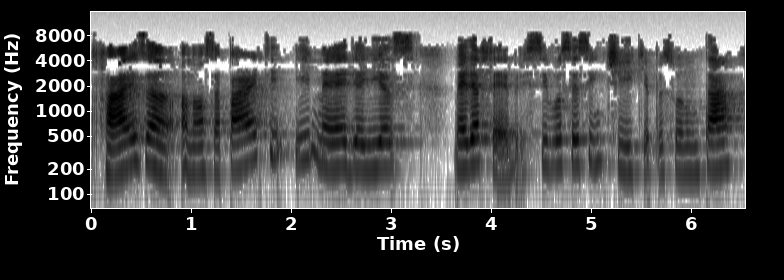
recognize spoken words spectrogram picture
faz a, a nossa parte e mede aí as mede a febre. Se você sentir que a pessoa não está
